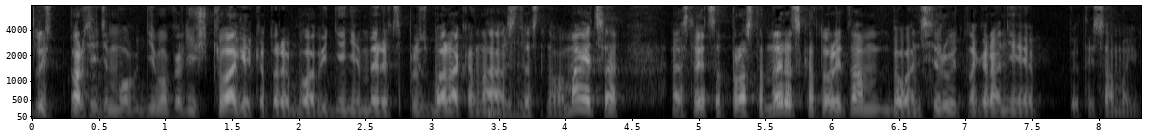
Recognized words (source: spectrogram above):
то есть партия Демократический лагерь, которая была объединение Мерец плюс Барак, она, естественно, ломается. А остается просто Мерец, который там балансирует на грани этой самой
